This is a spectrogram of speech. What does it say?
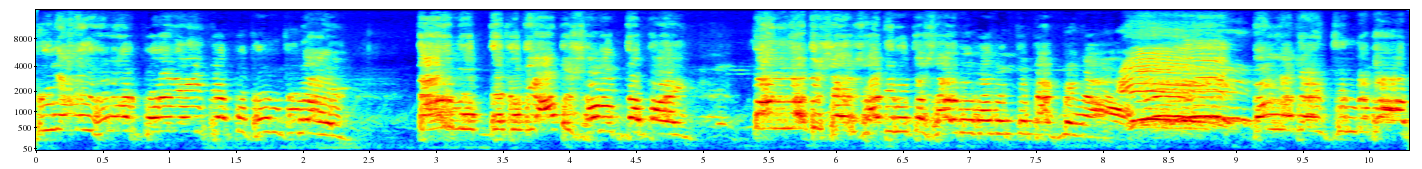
জুলাই হওয়ার পরে এইটা প্রথম জুলাই তার মধ্যে যদি এত সরবটা পাই বাংলাদেশের স্বাধীনতা সার্বভৌমত্ব থাকবে না। বাংলাদেশ জিন্দাবাদ।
